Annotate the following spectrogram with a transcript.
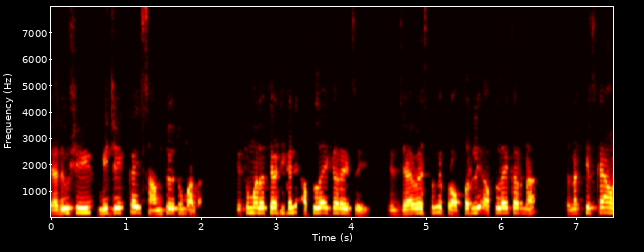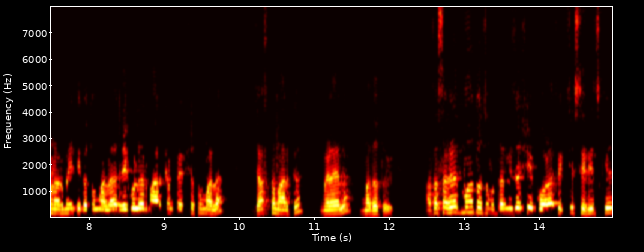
त्या दिवशी मी जे काही सांगतोय तुम्हाला ते तुम्हाला त्या ठिकाणी अप्लाय करायचं आहे. ते ज्यावेळेस तुम्ही प्रॉपरली अप्लाय करणार तर नक्कीच काय होणार माहिती का तुम्हाला? रेग्युलर मार्कांपेक्षा तुम्हाला जास्त मार्क मिळायला मदत होईल. आता सगळ्यात महत्त्वाचा मुद्दा मी जशी एक गोळाफेकची सिरीज के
